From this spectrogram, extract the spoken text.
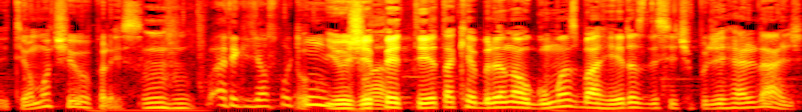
E tem um motivo para isso. Uhum. Vai ter que ir aos pouquinhos. E o GPT está quebrando algumas barreiras desse tipo de realidade.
